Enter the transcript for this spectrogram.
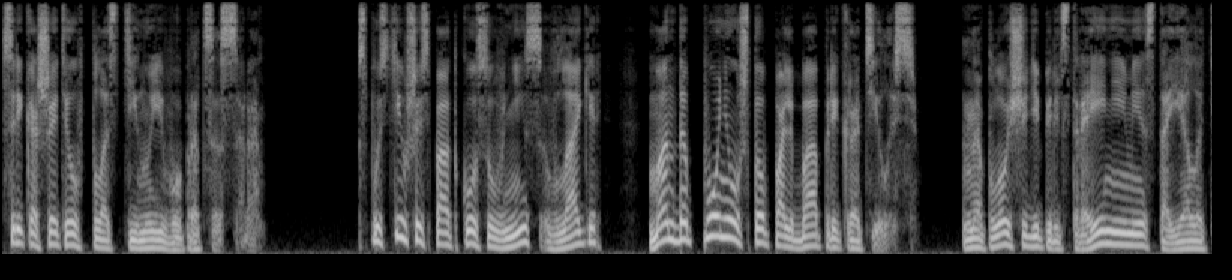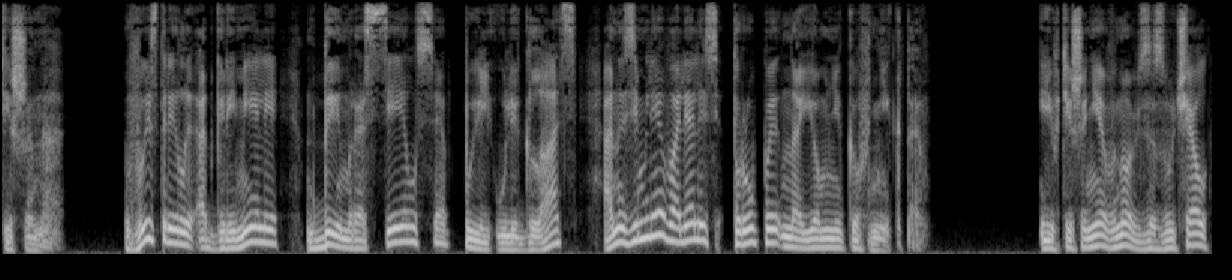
срикошетил в пластину его процессора. Спустившись по откосу вниз, в лагерь, Манда понял, что пальба прекратилась. На площади перед строениями стояла тишина. Выстрелы отгремели, дым рассеялся, пыль улеглась, а на земле валялись трупы наемников Никта. И в тишине вновь зазвучал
